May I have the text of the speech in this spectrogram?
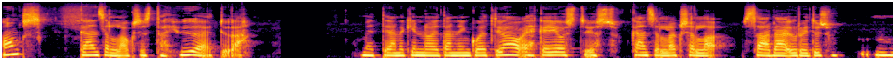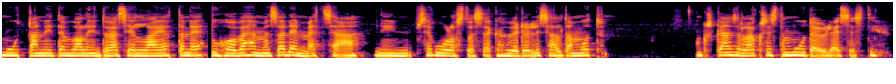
Onko cancellauksesta hyötyä? Miettii ainakin noita, niin kuin, että joo, ehkä just jos cancellauksella saadaan yritys muuttaa niiden valintoja sillä lailla, että ne tuhoaa vähemmän sademetsää, niin se kuulostaisi aika hyödylliseltä, mutta onko cancellauksesta muuten yleisesti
